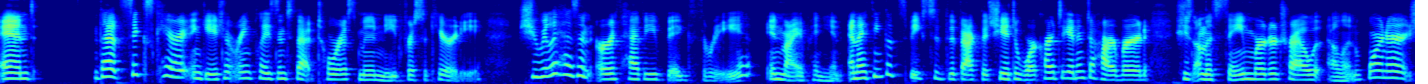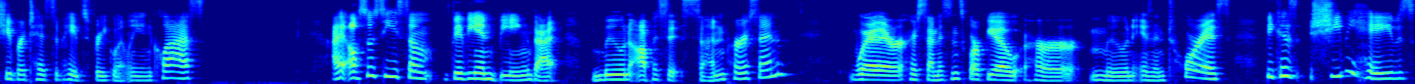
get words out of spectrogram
and that six carat engagement ring plays into that Taurus moon need for security. She really has an earth heavy big three, in my opinion. And I think that speaks to the fact that she had to work hard to get into Harvard. She's on the same murder trial with Elle and Warner. She participates frequently in class. I also see some Vivian being that moon opposite sun person, where her sun is in Scorpio, her moon is in Taurus, because she behaves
